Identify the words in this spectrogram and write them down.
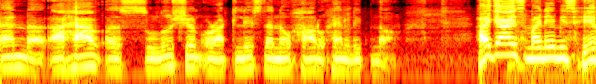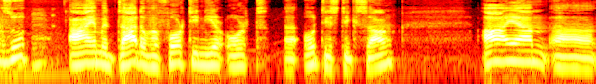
And uh, I have a solution, or at least I know how to handle it now. Hi guys, my name is Hirzu. I am a dad of a 14 year old uh, autistic son. I am uh,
